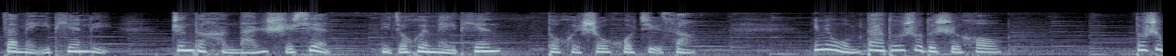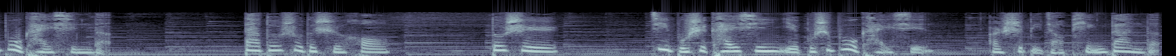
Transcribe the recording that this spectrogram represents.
在每一天里真的很难实现，你就会每天都会收获沮丧。因为我们大多数的时候都是不开心的，大多数的时候都是既不是开心也不是不开心，而是比较平淡的。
